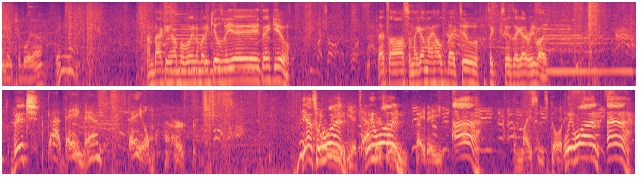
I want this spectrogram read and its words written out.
Nature boy, huh? Damn. I'm backing up. Hopefully nobody kills me. Yay! Thank you. Too much on at once. That's awesome. I got my health back too because I got revived. Bitch! God dang, man. Damn. That hurt. Yes, we won. We won. win, baby. Ah! The Masons got it. We won. Ah!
